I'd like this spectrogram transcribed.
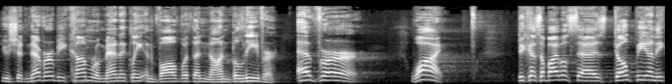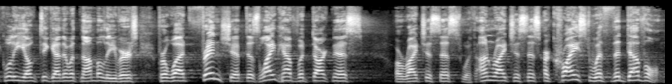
You should never become romantically involved with a non believer, ever. Why? Because the Bible says, don't be unequally yoked together with non believers. For what friendship does light have with darkness, or righteousness with unrighteousness, or Christ with the devil?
